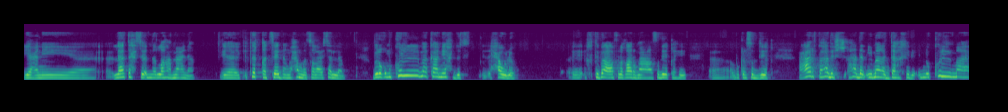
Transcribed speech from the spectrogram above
يعني آه، لا تحسي أن الله معنا. ثقة سيدنا محمد صلى الله عليه وسلم. برغم كل ما كان يحدث حوله اختباءه في الغار مع صديقه أبو بكر الصديق عارفة هذا هذا الإيمان الداخلي إنه كل ما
